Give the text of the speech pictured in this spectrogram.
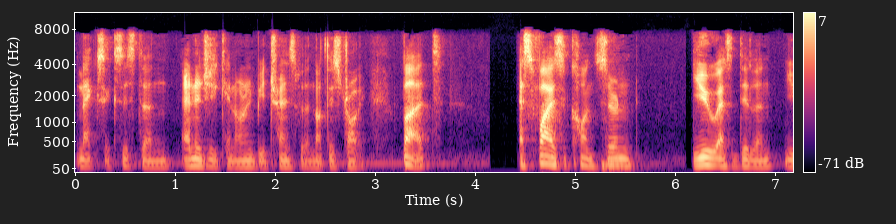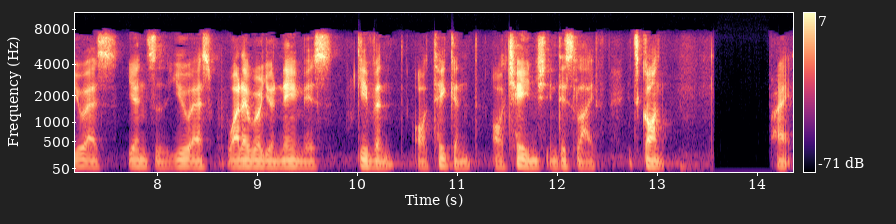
next existence. Energy can only be transferred, not destroyed. But as far as concerned, you as Dylan, you as Yanzi, you as whatever your name is given or taken or changed in this life, it's gone, right?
